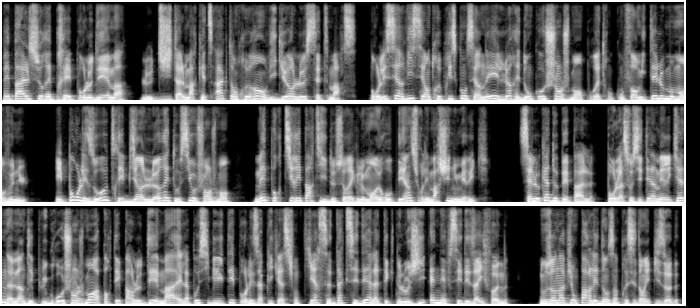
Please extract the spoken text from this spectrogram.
PayPal serait prêt pour le DMA. Le Digital Markets Act entrera en vigueur le 7 mars. Pour les services et entreprises concernées, l'heure est donc au changement pour être en conformité le moment venu. Et pour les autres, eh l'heure est aussi au changement, mais pour tirer parti de ce règlement européen sur les marchés numériques. C'est le cas de PayPal. Pour la société américaine, l'un des plus gros changements apportés par le DMA est la possibilité pour les applications tierces d'accéder à la technologie NFC des iPhones. Nous en avions parlé dans un précédent épisode.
